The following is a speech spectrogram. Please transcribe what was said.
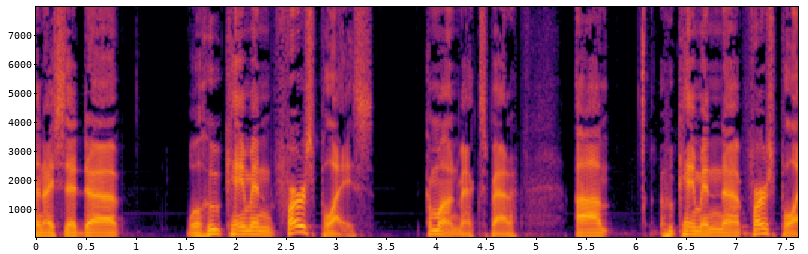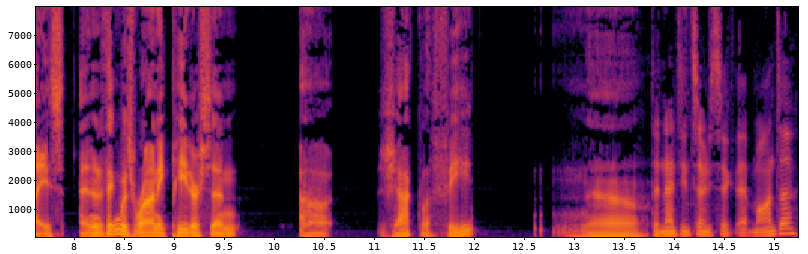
and I said, uh, "Well, who came in first place? Come on, Max Spada. Um, who came in uh, first place? And I think it was Ronnie Peterson, uh, Jacques Laffite. No, The 1976 at Monza.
